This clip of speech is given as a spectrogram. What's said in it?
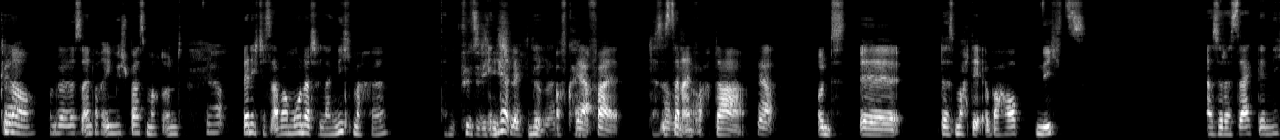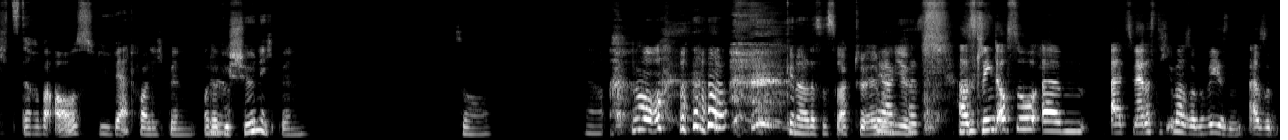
genau. Und weil das einfach irgendwie Spaß macht. Und Ja. wenn ich das aber monatelang nicht mache, dann Fühlst du dich nicht schlecht, nee, oder? Auf keinen Ja. Fall. Das Glaub ist dann einfach da. Ja. Und äh, das macht dir überhaupt nichts. Also das sagt dir nichts darüber aus, wie wertvoll ich bin oder Ja. wie schön ich bin. So. Ja. Oh. Genau, das ist so aktuell ja, bei mir. krass. Aber es klingt auch so, ähm, als wäre das nicht immer so gewesen. Also,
